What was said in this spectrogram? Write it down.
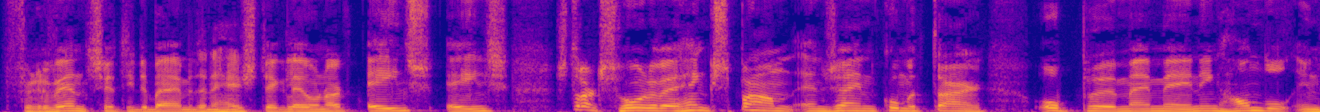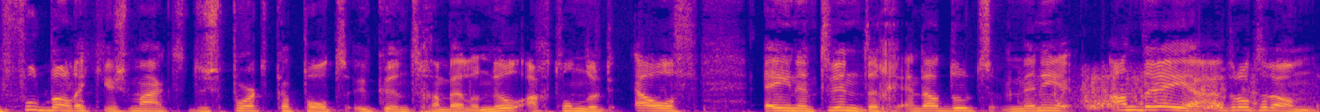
Verwend zet hij erbij met een hashtag. Leonard, eens, eens. Straks horen we Henk Spaan en zijn commentaar op mijn mening. Handel in voetballetjes maakt de sport kapot. U kunt gaan bellen 0800 1121. En dat doet meneer Andrea uit Rotterdam.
